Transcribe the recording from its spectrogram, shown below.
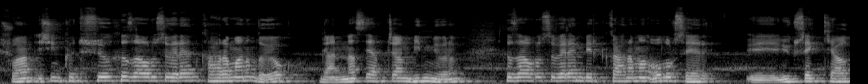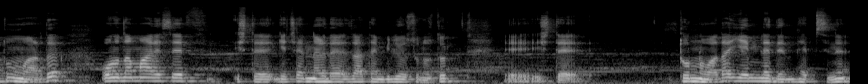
şu an işin kötüsü hız avrusu veren kahramanım da yok. Yani nasıl yapacağım bilmiyorum. Hız avrusu veren bir kahraman olursa eğer e, yüksek kağıtım vardı. Onu da maalesef işte geçenlerde zaten biliyorsunuzdur. E, işte turnuvada yemledim hepsini.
